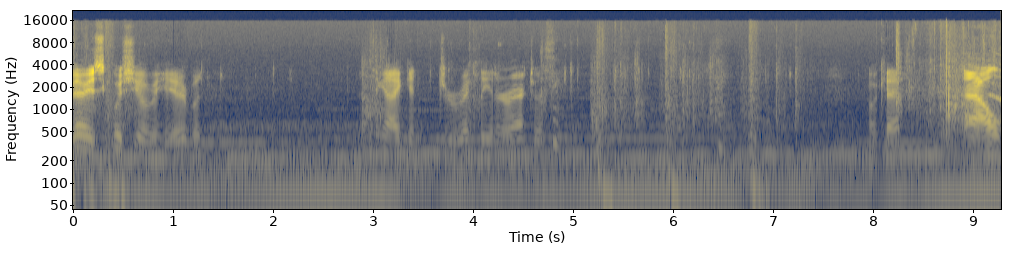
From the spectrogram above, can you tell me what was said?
very squishy over here, but nothing I can directly interact with. Okay. Ow.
